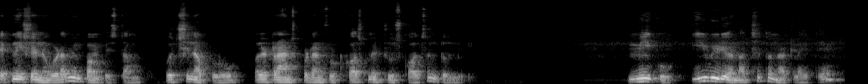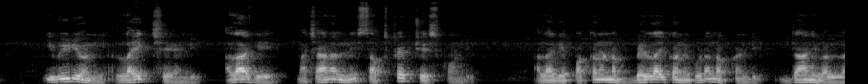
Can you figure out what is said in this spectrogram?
టెక్నీషియన్ను కూడా మేము పంపిస్తాము. వచ్చినప్పుడు వాళ్ళ ట్రాన్స్పోర్ట్ అండ్ ఫుడ్ కాస్ట్ మీరు చూసుకోవాల్సి ఉంటుంది. మీకు ఈ వీడియో నచ్చుతున్నట్లయితే ఈ వీడియోని లైక్ చేయండి. అలాగే మా ఛానల్ని సబ్స్క్రైబ్ చేసుకోండి. అలాగే పక్కనున్న బెల్ ఐకాన్ని కూడా నొక్కండి. దానివల్ల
